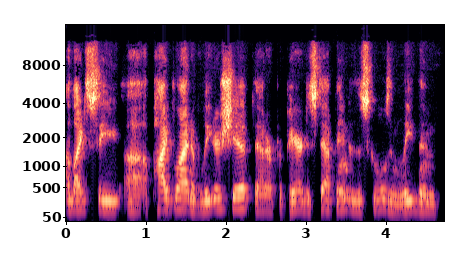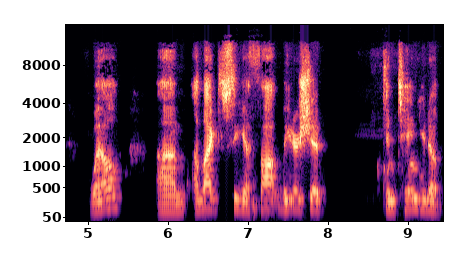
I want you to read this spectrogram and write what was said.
I'd like to see uh, a pipeline of leadership that are prepared to step into the schools and lead them well. Um, I'd like to see a thought leadership continue to,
